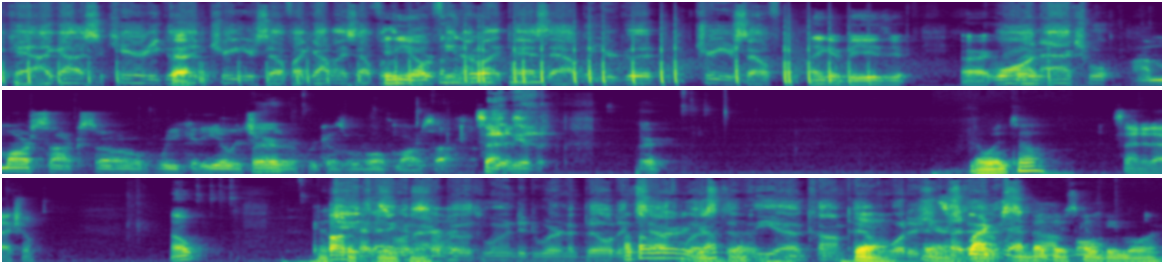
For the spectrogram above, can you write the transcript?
okay. I got security. Go Okay. ahead and treat yourself. I got myself with Can a morphine. I might pass out, but you're good. Treat yourself. I think it'd be easier. Alright. One clear. actual. I'm Marsoc, so we could heal each Clear. other because we're both Marsoc. Send Yeah, it. yeah, Clear. No intel? Send it actual. Nope. But Gotcha. JTAC Contact and I are both wounded. We're in a building I thought we already southwest of that. the uh, compound. Yeah, what is yeah. your Inside status? I bet there's gonna be more.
